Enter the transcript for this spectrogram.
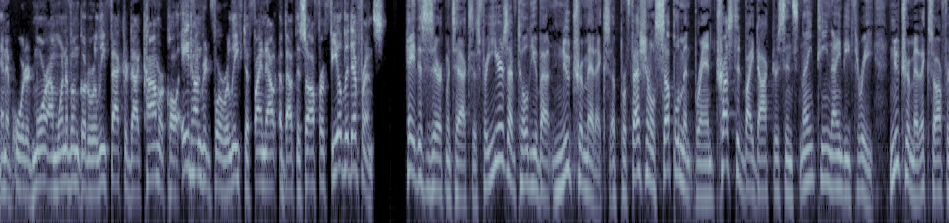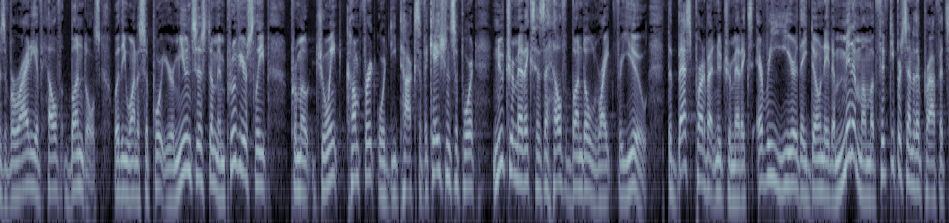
and have ordered more. I'm one of them. Go to relieffactor.com or call 800 for relief to find out about this offer. Feel the difference. Hey, this is Eric Metaxas. For years, I've told you about Nutramedix, a professional supplement brand trusted by doctors since 1993. Nutramedix offers a variety of health bundles, whether you want to support your immune system, improve your sleep, promote joint comfort or detoxification support, Nutramedix has a health bundle right for you. The best part about Nutramedix, every year they donate a minimum of 50% of their profits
